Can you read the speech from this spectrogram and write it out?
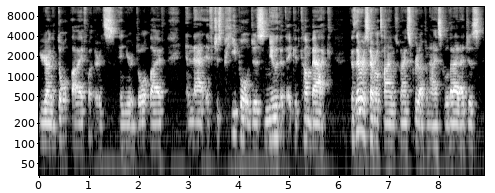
your young adult life, whether it's in your adult life, and that if just people just knew that they could come back, because there were several times when I screwed up in high school that I, I just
